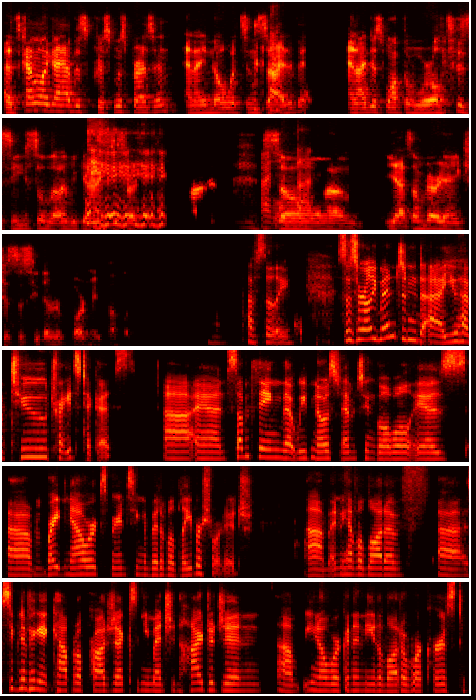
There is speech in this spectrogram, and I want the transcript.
it's kind of like I have this Christmas present and I know what's inside of it. And I just want the world to see so that we can actually start. so, um, yes, I'm very anxious to see that report made public. Absolutely. So, Searle, you mentioned uh, you have two trades tickets. Uh, and something that we've noticed at Edmonton Global is um, right now we're experiencing a bit of a labor shortage. Um, and we have a lot of uh, significant capital projects. And you mentioned hydrogen. Um, you know, we're going to need a lot of workers to,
